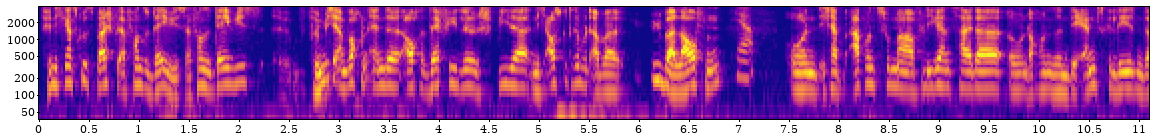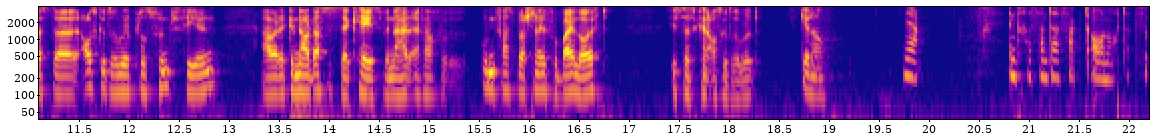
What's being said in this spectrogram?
Finde ich ein ganz gutes Beispiel, Alfonso Davies. Alfonso Davies, äh, für mich am Wochenende auch sehr viele Spieler, nicht ausgedribbelt, aber überlaufen. ja, Und ich habe ab und zu mal auf Liga Insider und auch in unseren DMs gelesen, dass da ausgedribbelt plus fünf fehlen. Aber genau das ist der Case. Wenn er halt einfach unfassbar schnell vorbeiläuft, ist das kein ausgedribbelt. Genau. ja. Interessanter Fakt auch noch dazu.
